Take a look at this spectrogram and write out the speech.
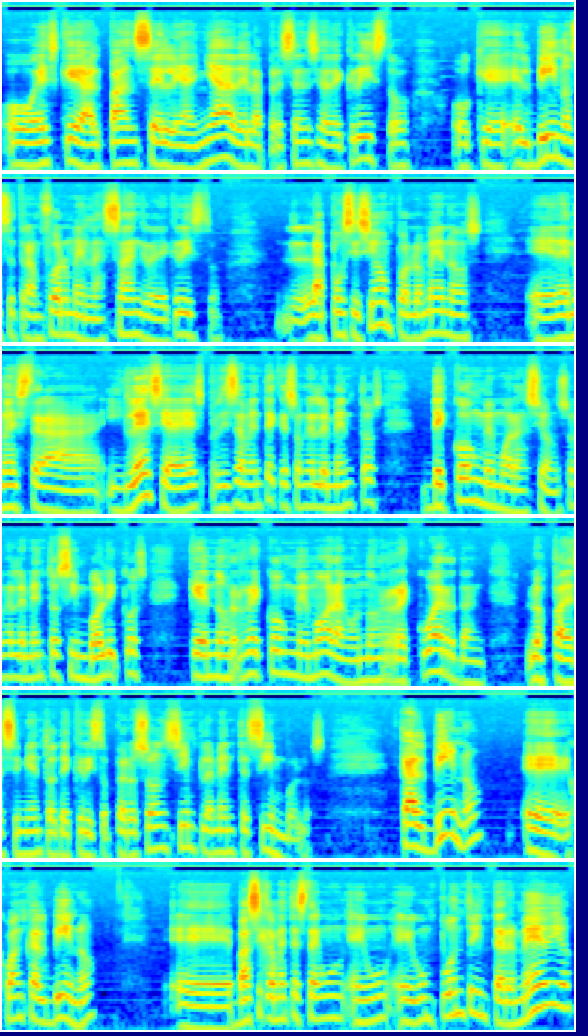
o es que al pan se le añade la presencia de Cristo o que el vino se transforme en la sangre de Cristo. La posición, por lo menos, eh, de nuestra iglesia es precisamente que son elementos de conmemoración, son elementos simbólicos que nos reconmemoran o nos recuerdan los padecimientos de Cristo, pero son simplemente símbolos. Calvino, eh, Juan Calvino, eh, básicamente está en un, en, un, en un punto intermedio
